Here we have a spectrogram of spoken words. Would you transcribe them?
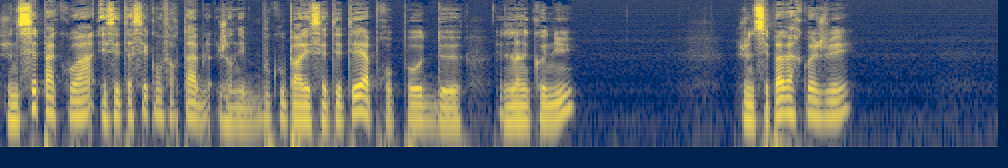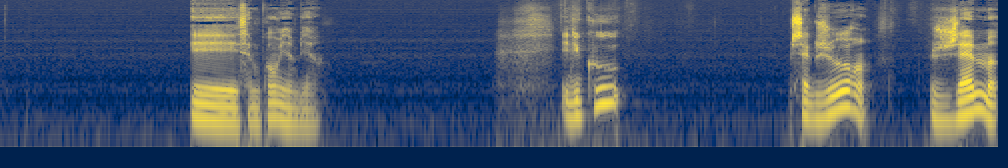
Je ne sais pas quoi, et c'est assez confortable. J'en ai beaucoup parlé cet été à propos de l'inconnu. Je ne sais pas vers quoi je vais. Et ça me convient bien. Et du coup, chaque jour, j'aime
